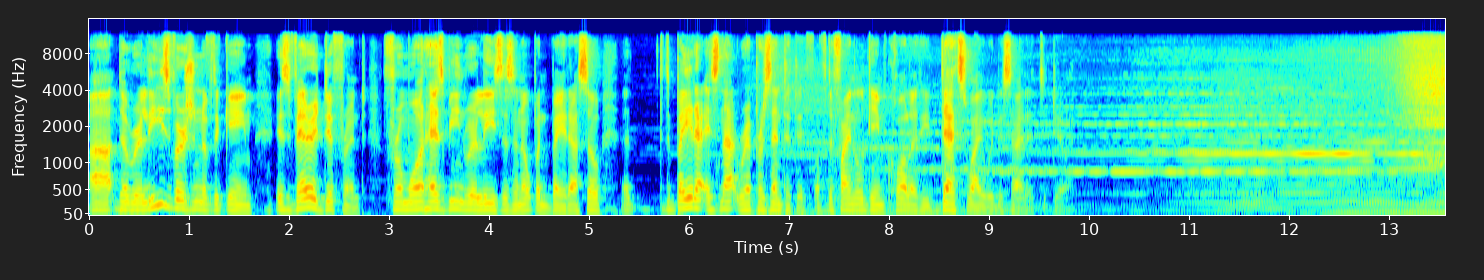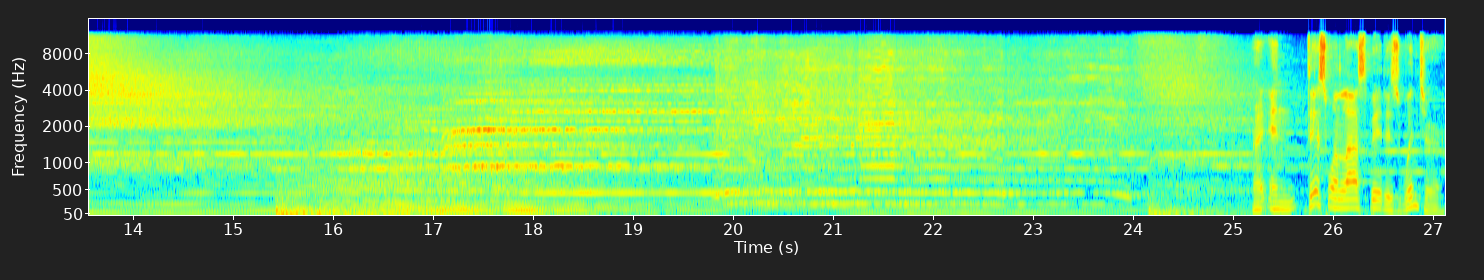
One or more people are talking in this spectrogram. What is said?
Uh, the release version of the game is very different from what has been released as an open beta, so uh, the beta is not representative of the final game quality. That's why we decided to do it. Right, and this one last bit is winter.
